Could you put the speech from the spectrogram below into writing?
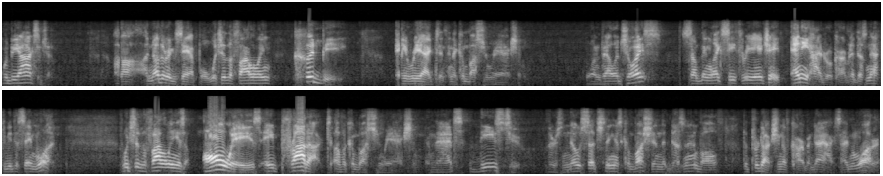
would be oxygen. Uh, another example, which of the following could be a reactant in a combustion reaction? One valid choice, something like C3H8, any hydrocarbon. It doesn't have to be the same one. Which of the following is always a product of a combustion reaction? And that's these two. There's no such thing as combustion that doesn't involve the production of carbon dioxide and water.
